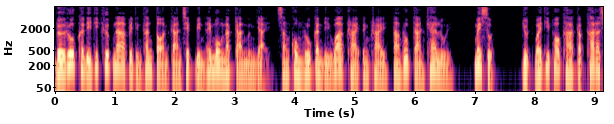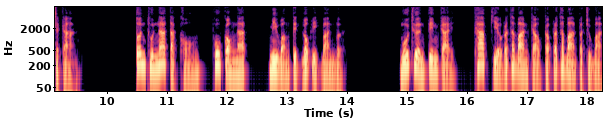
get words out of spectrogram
โดยรูปคดีที่คืบหน้าไปถึงขั้นตอนการเช็คบินให้ม่งนักการเมืองใหญ่ สังคมรู้กันดีว่าใครเป็นใครตามรูปการแค่ลุย ไม่สุด หยุดไว้ที่พ่อค้ากับข้าราชการ ต้นทุนหน้าตักของผู้กองนัดมีหวังติดลบอีกบานเบิกหมูเถื่อนตีนไก่ คาบเกี่ยวรัฐบาลเก่ากับรัฐบาลปัจจุบัน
